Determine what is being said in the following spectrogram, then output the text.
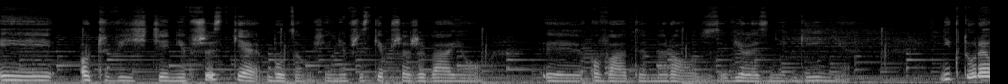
I oczywiście nie wszystkie budzą się, nie wszystkie przeżywają y, owady mrozy, wiele z nich ginie. Niektóre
